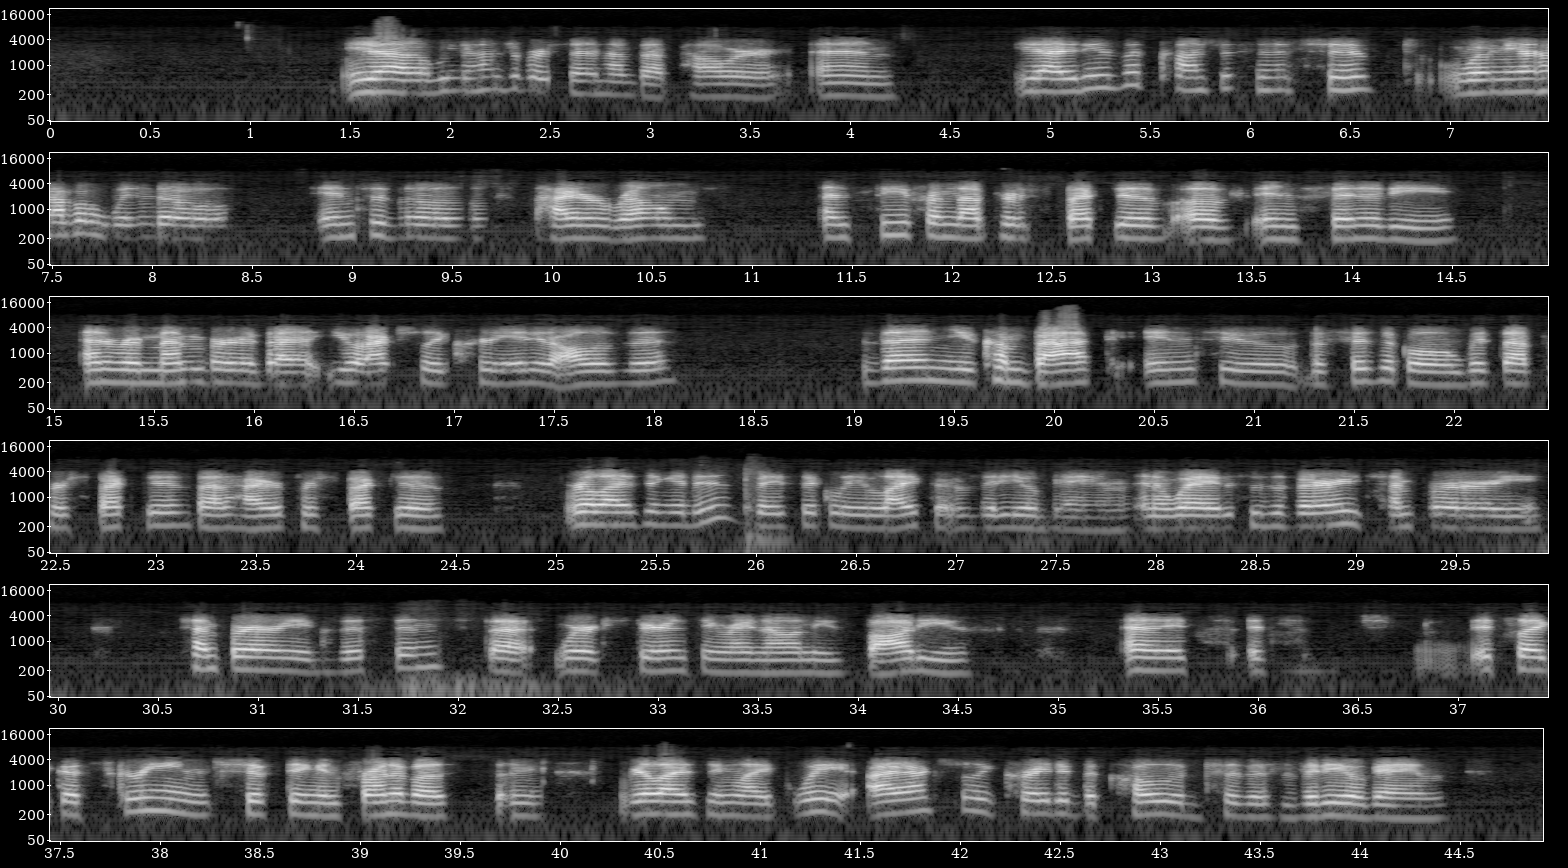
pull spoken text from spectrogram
Yeah, we 100% have that power. And yeah, it is a consciousness shift when you have a window into those higher realms and see from that perspective of infinity and remember that you actually created all of this. Then you come back into the physical with that perspective, that higher perspective, realizing it is basically like a video game in a way. This is a very temporary temporary existence that we're experiencing right now in these bodies. and it's it's it's like a screen shifting in front of us and realizing like wait i actually created the code to this video game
